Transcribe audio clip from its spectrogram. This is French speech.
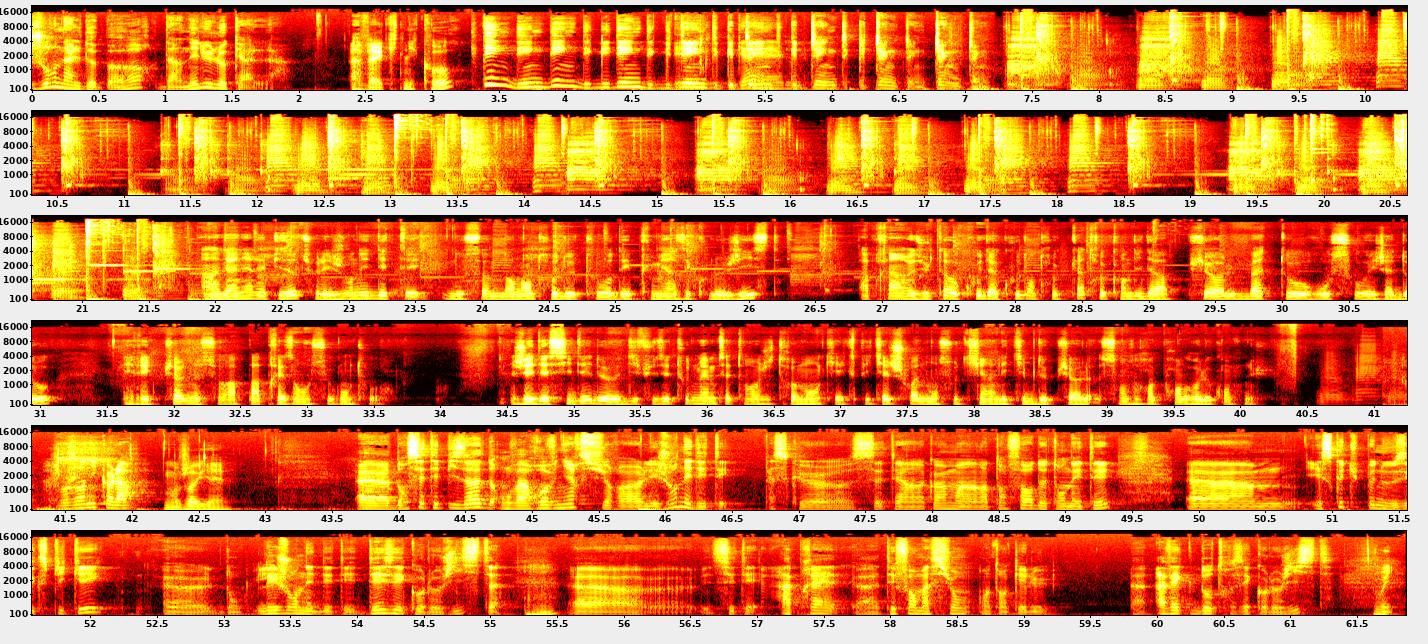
Journal de bord d'un élu local. Avec Nico. Ding ding ding ding ding ding ding ding ding ding ding ding ding ding. Un dernier épisode sur les journées d'été. Nous sommes dans l'entre-deux tours des primaires écologistes. Après un résultat au coude à coude entre quatre candidats, Piolle, Bateau, Rousseau et Jadot, Éric Piolle ne sera pas présent au second tour. J'ai décidé de diffuser tout de même cet enregistrement qui expliquait le choix de mon soutien à l'équipe de Piolle sans en reprendre le contenu. Bonjour Nicolas. Bonjour Gaël. Euh, dans cet épisode, on va revenir sur euh, les journées d'été, parce que c'était quand même un temps fort de ton été. Euh, Est-ce que tu peux nous expliquer euh, donc, les journées d'été des écologistes Mhm. Euh, C'était après euh, tes formations en tant qu'élu euh, avec d'autres écologistes. Oui.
